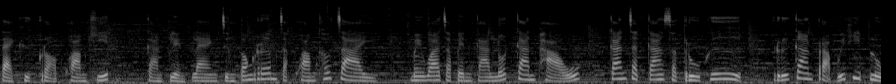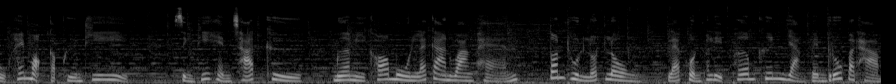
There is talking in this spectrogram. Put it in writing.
แต่คือกรอบความคิด การเปลี่ยนแปลงจึงต้องเริ่มจากความเข้าใจ ไม่ว่าจะเป็นการลดการเผา การจัดการศัตรูพืช หรือการปรับวิธีปลูกให้เหมาะกับพื้นที่ สิ่งที่เห็นชัดคือ เมื่อมีข้อมูลและการวางแผน ต้นทุนลดลง และผลผลิตเพิ่มขึ้นอย่างเป็นรูปธรรม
